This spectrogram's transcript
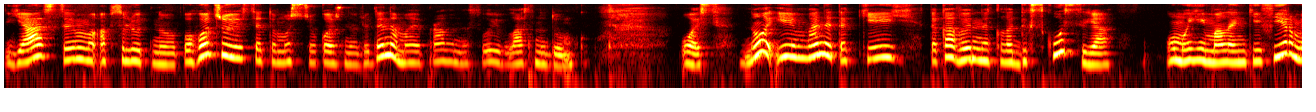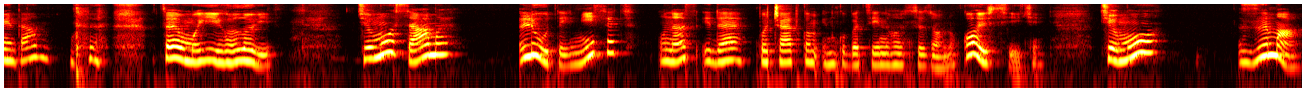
Я з цим абсолютно погоджуюся, тому що кожна людина має право на свою власну думку. Ось. Ну і в мене такий, така виникла дискусія у моїй маленькій фірмі, да? це у моїй голові. Чому саме лютий місяць у нас іде початком інкубаційного сезону? Когось січень. Чому зима?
